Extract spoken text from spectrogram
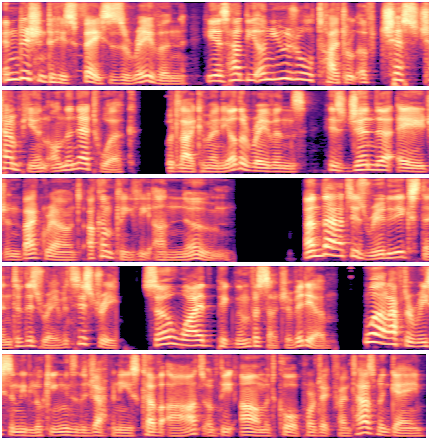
In addition to his face as a raven, he has had the unusual title of chess champion on the network, but like many other ravens, his gender, age, and background are completely unknown. And that is really the extent of this raven's history, so why pick them for such a video? Well, after recently looking into the Japanese cover art of the Armored Core Project Phantasma game,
